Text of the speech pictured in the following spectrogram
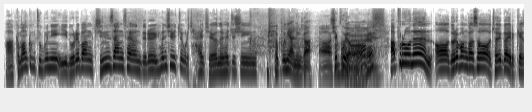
아, 그만큼 두 분이 이 노래방 진상 사연들을 현실적으로 잘 재현을 해 주신 덕분이 아닌가 아, 싶고요. 네. 앞으로는 어, 노래방 가서 저희가 이렇게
